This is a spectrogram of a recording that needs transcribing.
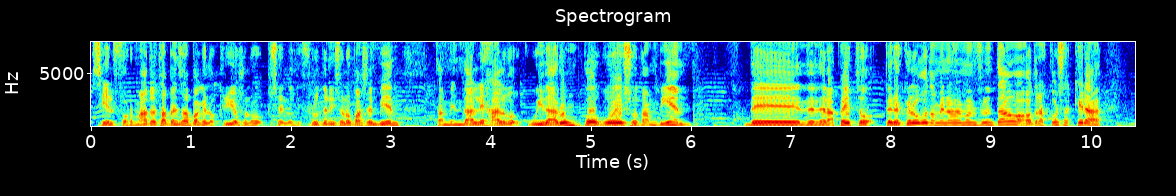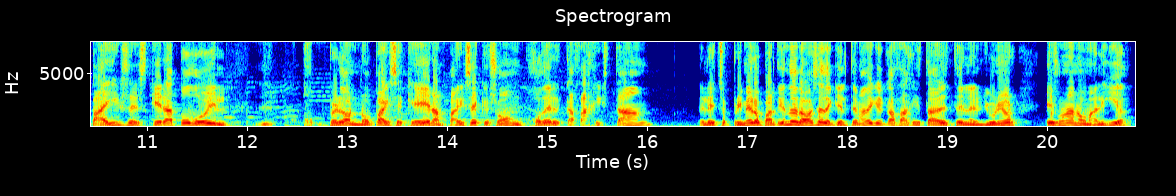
si el formato está pensado para que los críos se lo, se lo disfruten y se lo pasen bien, también darles algo, cuidar un poco eso también. de- desde el aspecto. Pero es que luego también nos hemos enfrentado a otras cosas que era países, que era todo el. Perdón, no países que eran, países que son, joder, Kazajistán. El hecho, primero, partiendo de la base de que el tema de que Kazajistán esté en el Junior es una anomalía.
